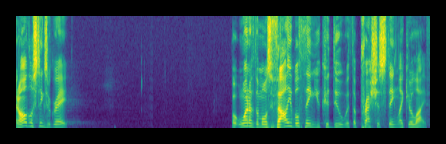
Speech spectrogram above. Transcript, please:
and all those things are great. But one of the most valuable thing you could do with a precious thing like your life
